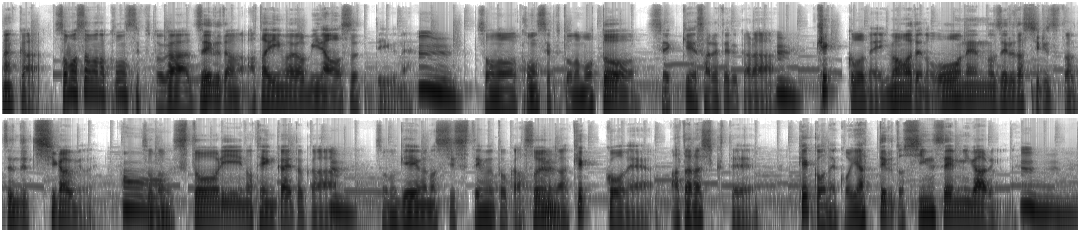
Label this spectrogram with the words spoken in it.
なんか、そもそものコンセプトがゼルダの当たり前を見直すっていうね、うん。そのコンセプトのもと設計されてるから、うん。結構ね、今までの往年のゼルダシリーズとは全然違うよね。そのストーリーの展開とか、うん。そのゲームのシステムとか、そういうのが結構ね、新しくて、結構ね、こうやってると新鮮味があるんよね。うんうん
